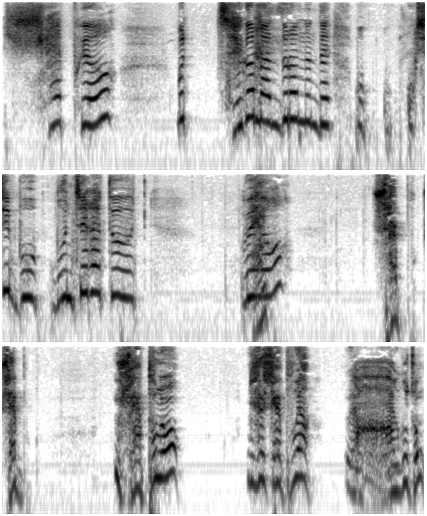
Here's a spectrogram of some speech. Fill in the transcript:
셰프요? 뭐 제가 만들었는데 뭐 혹시 뭐 문제라도 왜요? 셰프, 셰프, 셰프노? 네가 셰프야? 야, 이거 좀,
